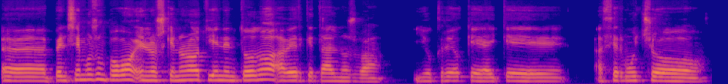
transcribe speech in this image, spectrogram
Eh, pensemos un poco en los que no lo tienen todo, a ver qué tal nos va. Yo creo que hay que hacer mucho,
